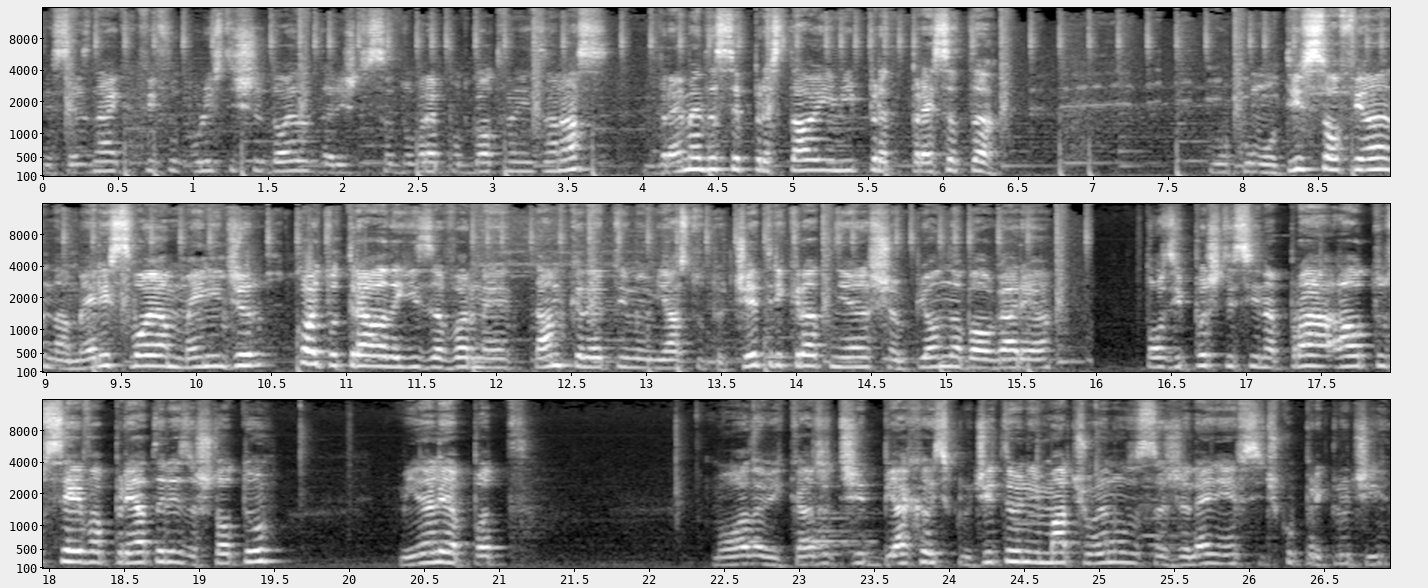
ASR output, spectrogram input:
не се знае какви футболисти ще дойдат, дали ще са добре подготвени за нас. Време е да се представим и пред пресата. Локомотив София намери своя менеджер, който трябва да ги завърне там, където има мястото. Четирикратния шампион на България. Този път ще си направя аутосейва, приятели, защото миналия път мога да ви кажа, че бяха изключителни матчове, но за съжаление всичко приключи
